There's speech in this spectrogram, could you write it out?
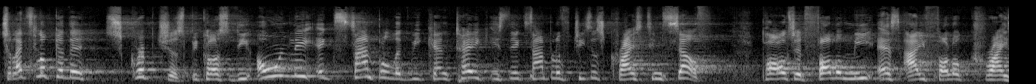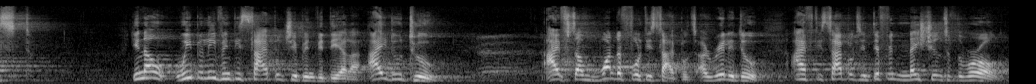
So let's look at the scriptures because the only example that we can take is the example of Jesus Christ Himself. Paul said, Follow me as I follow Christ. You know, we believe in discipleship in Videira. I do too. I have some wonderful disciples. I really do. I have disciples in different nations of the world.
